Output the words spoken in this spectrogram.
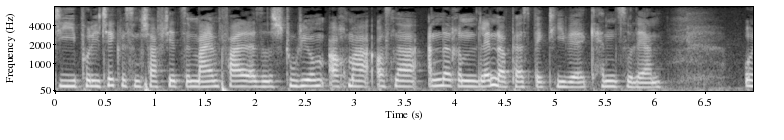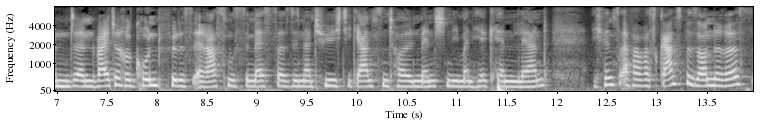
die Politikwissenschaft jetzt in meinem Fall, also das Studium, auch mal aus einer anderen Länderperspektive kennenzulernen. Und ein weiterer Grund für das Erasmus-Semester sind natürlich die ganzen tollen Menschen, die man hier kennenlernt. Ich finde es einfach was ganz Besonderes,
